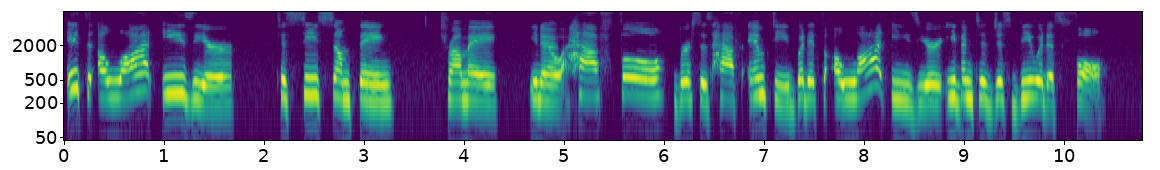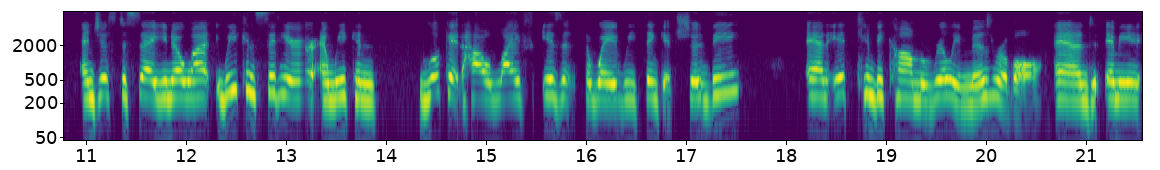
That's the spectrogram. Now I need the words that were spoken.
it's a lot easier to see something from a, you know, half full versus half empty, but it's a lot easier even to just view it as full and just to say, you know what, we can sit here and we can look at how life isn't the way we think it should be and it can become really miserable. And I mean,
